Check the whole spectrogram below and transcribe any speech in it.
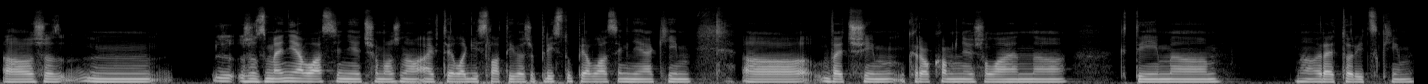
o, že, mm, že zmenia vlastne niečo možno aj v tej legislatíve, že pristúpia vlastne k nejakým uh, väčším krokom, než len uh, k tým uh, retorickým.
